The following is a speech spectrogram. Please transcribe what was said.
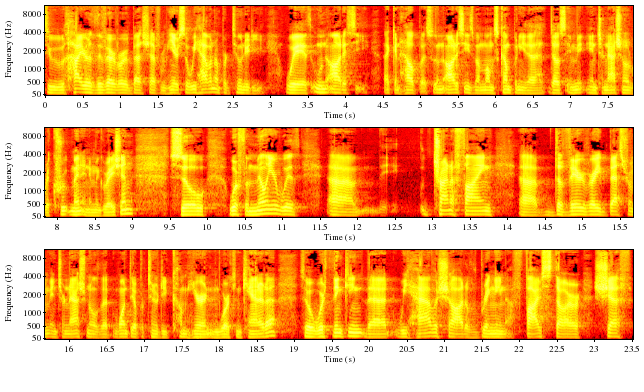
to hire the very, very best chef from here. So we have an opportunity with Un Odyssey that can help us. Un Odyssey is my mom's company that does international recruitment and immigration. So we're familiar with. Uh, trying to find uh, the very, very best from international that want the opportunity to come here and work in Canada. So we're thinking that we have a shot of bringing a five star chef,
